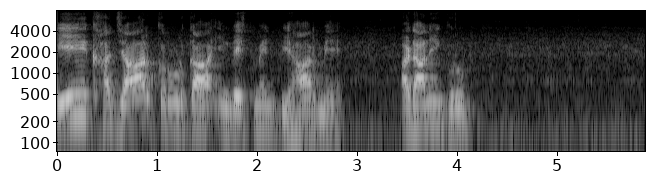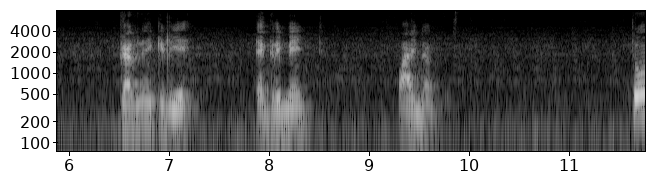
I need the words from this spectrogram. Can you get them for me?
एक हज़ार करोड़ का इन्वेस्टमेंट बिहार में अडानी ग्रुप करने के लिए एग्रीमेंट फाइनल तो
